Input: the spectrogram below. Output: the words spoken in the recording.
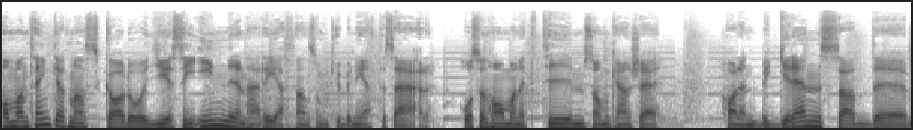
Om man tänker att man ska då ge sig in i den här resan som Kubernetes är och sen har man ett team som kanske har en begränsad eh,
